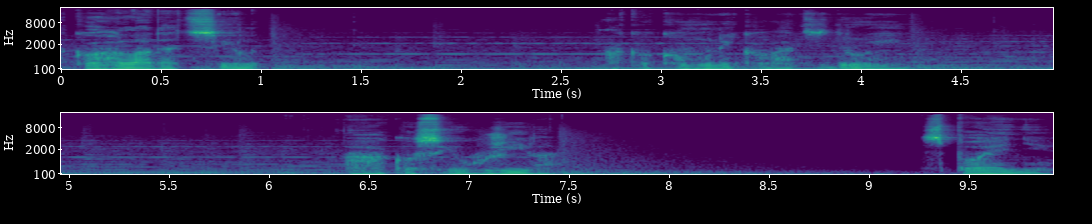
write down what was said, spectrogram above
ako hľadať sily, ako komunikovať s druhým. A ako si užívať spojenie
